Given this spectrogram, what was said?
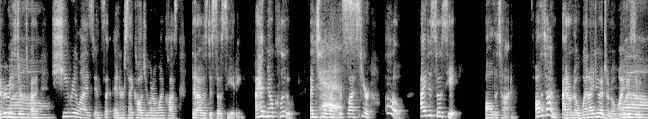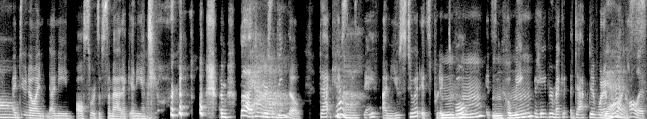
Everybody's joked about it. She realized in, in her psychology 101 class that i was dissociating. I had no clue until like this last year. Oh i dissociate all the time all the time i don't know when i do i don't know why i do. So I do know I, I need all sorts of somatic and EMDR. um, but here's the thing though that keeps Yeah. me safe. I'm used to it. It's predictable. Mhm, It's coping mhm. behavior, mecha- adaptive, whatever you want to call it. Yes.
